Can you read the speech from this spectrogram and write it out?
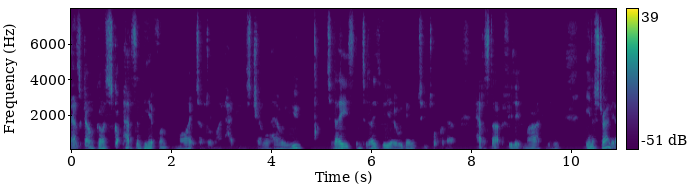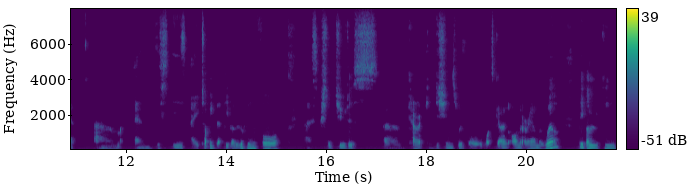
How's it going, guys? Scott Patterson here from My Total Life Happiness channel. How are you? Today's in today's video, we're going to talk about how to start affiliate marketing in Australia, um, and this is a topic that people are looking for, especially due to um, current conditions with all what's going on around the world. People are looking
